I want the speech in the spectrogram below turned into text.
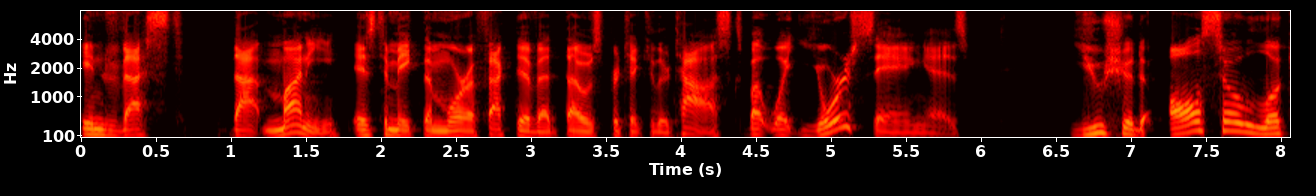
invest that money is to make them more effective at those particular tasks. But what you're saying is you should also look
